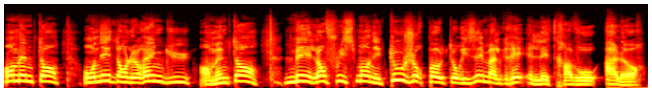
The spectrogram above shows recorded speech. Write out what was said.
En même temps, on est dans le règne du en même temps, mais l'enfouissement n'est toujours pas autorisé malgré les travaux. Alors,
